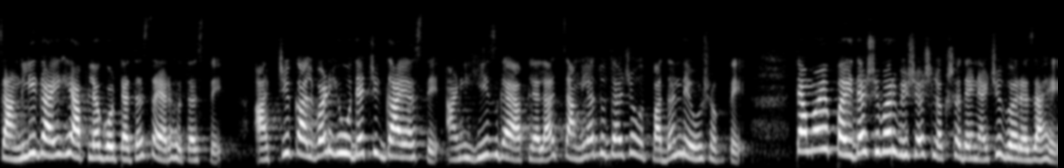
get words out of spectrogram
चांगली गाय ही आपल्या गोट्यातच तयार होत असते. आजची कालवड ही उद्याची गाय असते आणि हीच गाय आपल्याला चांगल्या दुधाचे उत्पादन देऊ शकते. त्यामुळे पैदाशीवर विशेष लक्ष देण्याची गरज आहे.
